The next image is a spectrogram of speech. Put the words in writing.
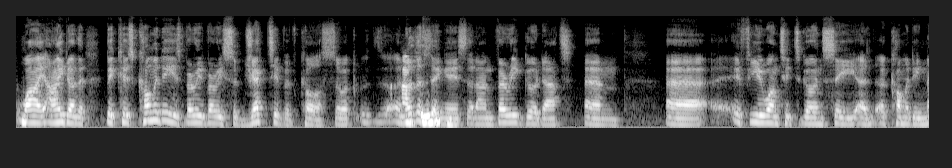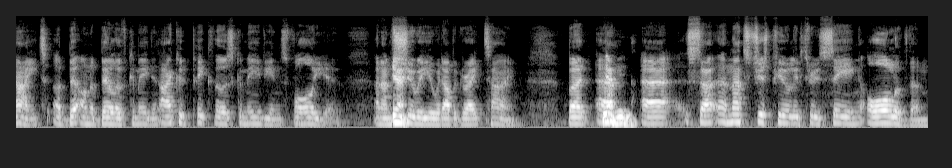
why I don't. Because comedy is very, very subjective, of course. So uh, another thing is that I'm very good at. Um, uh, if you wanted to go and see a, a comedy night, a bit on a bill of comedians, I could pick those comedians for you, and I'm Yeah. sure you would have a great time. But um, uh, so, and that's just purely through seeing all of them.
